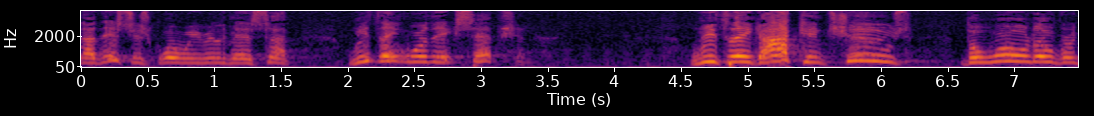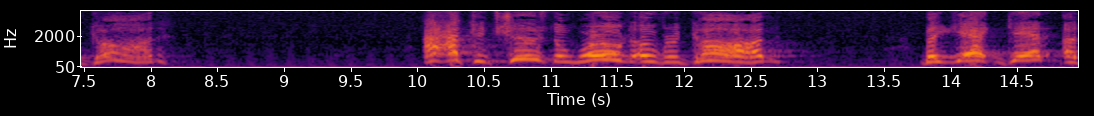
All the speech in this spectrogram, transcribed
now this is where we really mess up. We think we're the exception. We think I can choose the world over God. I, I can choose the world over God, but yet get a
